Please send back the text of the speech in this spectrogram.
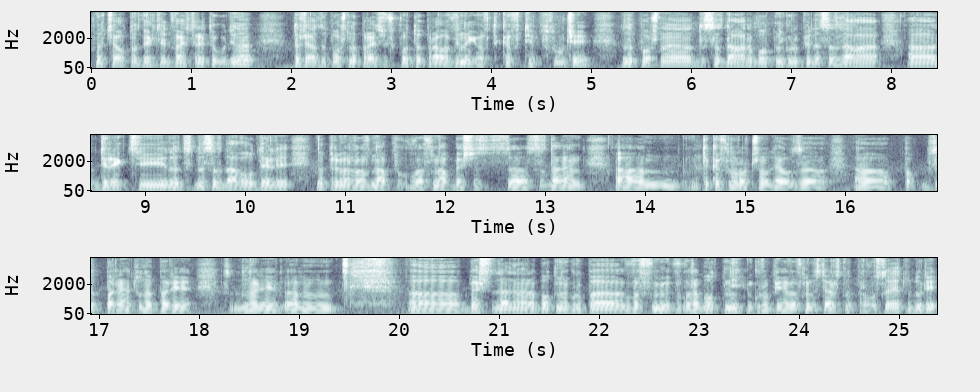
В началото на 2023 година държавата започна да прави всичко, което е правила винаги в такъв тип случай. Започна да създава работни групи, да създава а, дирекции, да, да създава отдели. Например, в НАП, в НАП беше създаден а, такъв нарочен отдел за, за паренето на пари. Нали, а, беше създадена работна група в работни групи в Министерството на правосъдието. Дори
